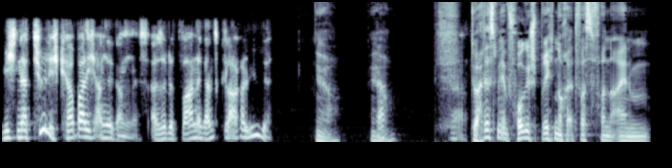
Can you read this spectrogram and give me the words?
mich natürlich körperlich angegangen ist. Also das war eine ganz klare Lüge. Ja, ja. ja. Ja. Du hattest mir im Vorgespräch noch etwas von einem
